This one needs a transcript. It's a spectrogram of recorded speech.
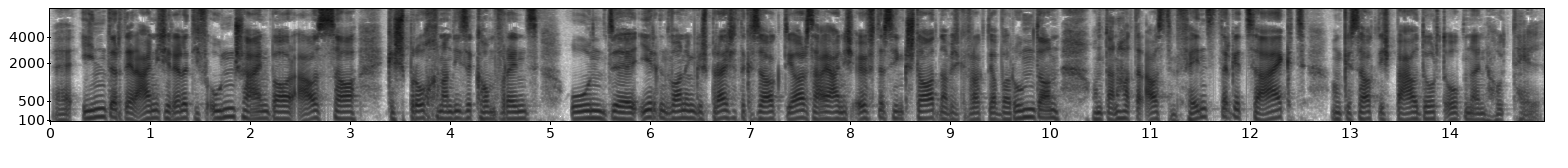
äh, Inder, der eigentlich relativ unscheinbar aussah, gesprochen an dieser Konferenz und äh, irgendwann im Gespräch hat er gesagt, ja, er sei eigentlich öfters in Gstaad. habe ich gefragt, ja, warum dann? Und dann hat er aus dem Fenster gezeigt und gesagt, ich baue dort oben ein Hotel.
